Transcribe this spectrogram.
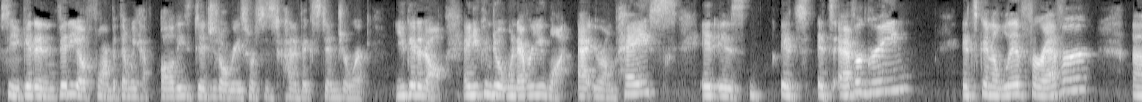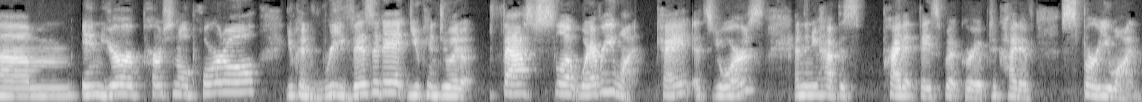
so you get it in video form, but then we have all these digital resources to kind of extend your work. You get it all. And you can do it whenever you want at your own pace. It is it's it's evergreen. It's going to live forever um, in your personal portal. You can revisit it. You can do it fast, slow, whatever you want. Okay, it's yours. And then you have this private Facebook group to kind of spur you on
